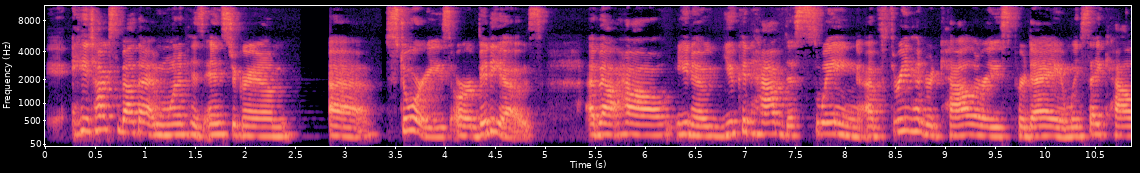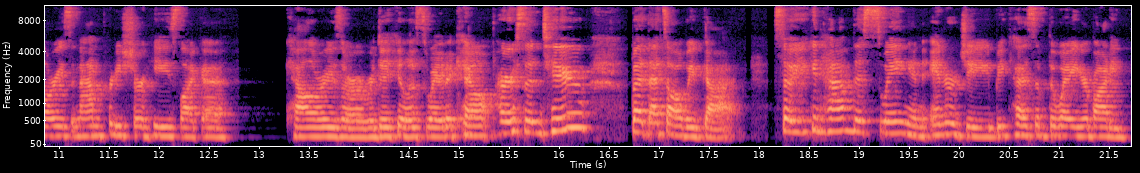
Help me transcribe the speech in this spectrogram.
he talks about that in one of his Instagram uh, stories or videos about how, you know, you can have this swing of 300 calories per day. And we say calories, and I'm pretty sure he's like a calories are a ridiculous way to count person too, but that's all we've got. So you can have this swing in energy because of the way your body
